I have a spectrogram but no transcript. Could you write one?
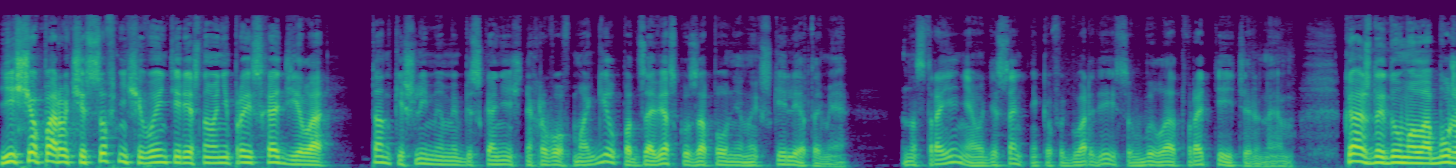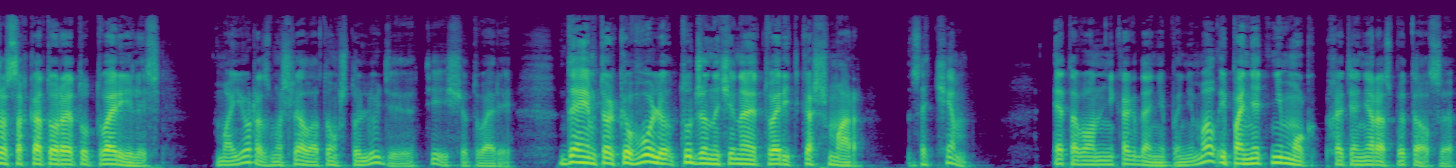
Еще пару часов ничего интересного не происходило. Танки шли мимо бесконечных рвов могил под завязку, заполненных скелетами. Настроение у десантников и гвардейцев было отвратительным. Каждый думал об ужасах, которые тут творились. Майор размышлял о том, что люди — те еще твари. Дай им только волю, тут же начинают творить кошмар. Зачем? Этого он никогда не понимал и понять не мог, хотя не раз пытался.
